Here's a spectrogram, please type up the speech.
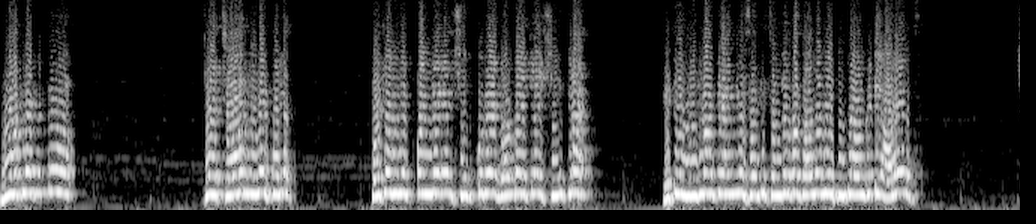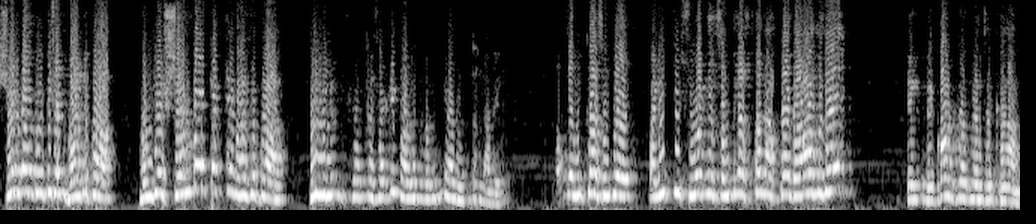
मी आपल्याकडनं ज्या चार नगर पालक त्याच्यामध्ये पांढरे शिरपुरे गोंडाच्या शिंकला इथे मेजॉरिटी आणण्यासाठी संदर्भात आलं नाही तिथे ऑलरेडी आलेच. शंभर प्रतिशत भाजपा म्हणजे शंभर टक्के भाजपा ही विनंती करण्यासाठी पालकमंत्री यानंतर आले. ते विकास होतोय. आणि ती सुवर्ण संधी असताना आपल्या गावामध्ये एक रेकॉर्ड करण्याचं काम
